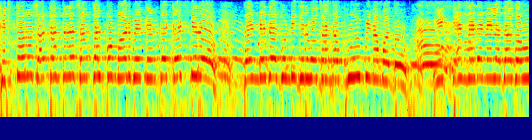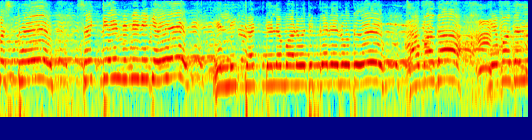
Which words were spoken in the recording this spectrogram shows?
ಕಿತ್ತೂರು ಸ್ವಾತಂತ್ರ್ಯ ಸಂಕಲ್ಪ ಮಾಡಬೇಕಂತ ಕಟ್ಟಿರು ಗಂಡದ ಗುಂಡಿಗಿರುವ ಗಂಡ ಭೂಮಿ ನಮ್ಮದು. ಈ ಕನ್ನಡ ನೆಲದಾಗ ಅಷ್ಟು ಸತ್ಯವನ್ನು ನಿನಗೆ ಎಲ್ಲಿ ಕಟ್ಟಲ ಮಾಡುವುದು ಕರೆಯಿರುವುದು ನಮಗ ನಿಮಗಲ್ಲ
